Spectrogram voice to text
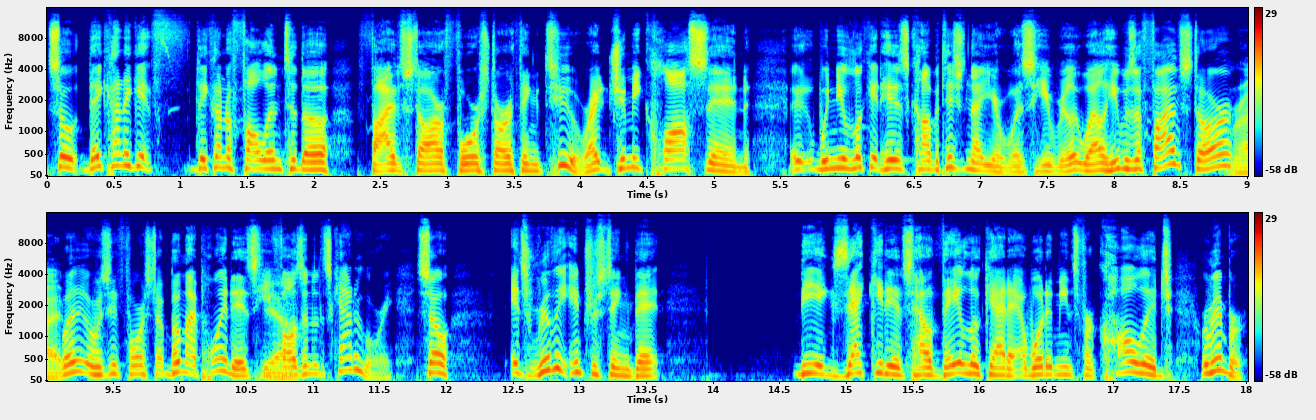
So they kind of get, they kind of fall into the five star, four star thing too, right? Jimmy Clausen, uh, when you look at his competition that year, was he really well? He was a five star, Right. Or was he four star? But my point is, he Yeah. falls into this category. So it's really interesting that the executives how they look at it and what it means for college. Remember,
